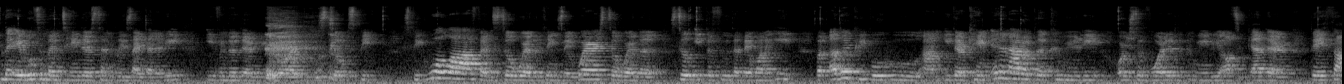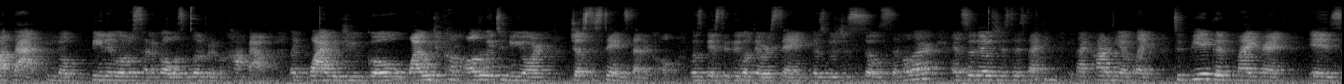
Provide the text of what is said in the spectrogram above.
they're able to maintain their Senegalese identity even though they're New York. They still speak speak Wolof and still wear the things they wear, still wear the still eat the food that they want to eat. But other people who um, either came in and out of the community or just avoided the community altogether, they thought that you know being in Little Senegal was a little bit of a cop out. Like why would you go? Why would you come all the way to New York just to stay in Senegal? was basically what they were saying because it was just so similar. And so there was just this dichotomy of like to be a good migrant is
